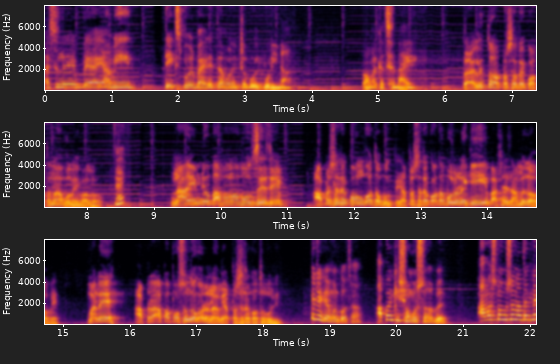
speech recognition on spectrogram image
আসলে বেয়াই আমি টেক্সট বইয়ের বাইরে তেমন একটা বই পড়ি না। তো আমার কাছে নাই। তাইলে তো আপনার সাথে কথা না বলেই ভালো। হ্যাঁ? না এমনিও বাবা মা বলছে যে আপনার সাথে কম কথা বলতে। আপনার সাথে কথা বলে নাকি বাসায় ঝামেলা হবে। মানে আপনার আপা পছন্দ করে না আমি আপনার সাথে কথা বলি। এটা কেমন কথা? আপার কি সমস্যা হবে? আমার সমস্যা না থাকলে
